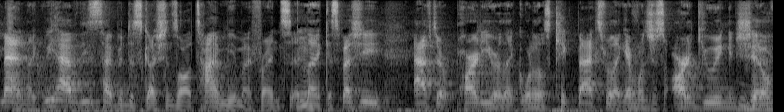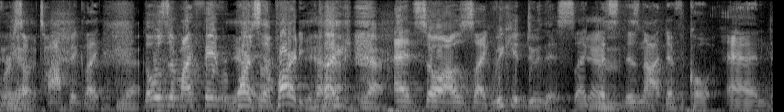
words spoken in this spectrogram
man, like we have these type of discussions all the time, me and my friends, and Yeah. like especially after a party or like one of those kickbacks where like everyone's just arguing and shit Yeah, over some topic. Like those are my favorite parts of the party. Like, Yeah. and so I was like, we could do this. Like this, this is not difficult. And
